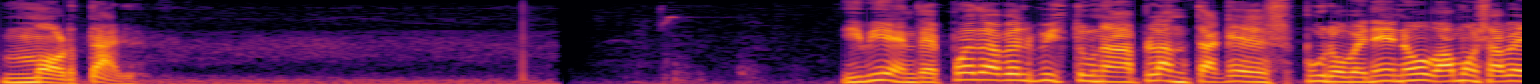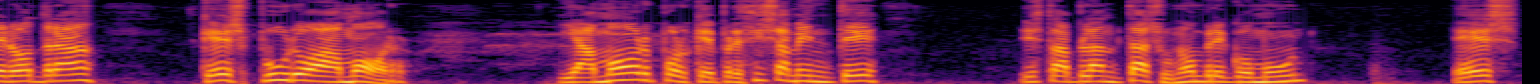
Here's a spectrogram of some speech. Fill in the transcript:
mortal. Y bien, después de haber visto una planta que es puro veneno, vamos a ver otra que es puro amor. Y amor porque precisamente esta planta, su nombre común, es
